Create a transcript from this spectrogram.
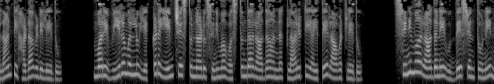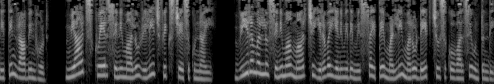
ఎలాంటి హడావిడి లేదు. మరి వీరమల్లు ఎక్కడ ఏం చేస్తున్నాడు సినిమా వస్తుందా రాదా అన్న క్లారిటీ అయితే రావట్లేదు. సినిమా రాదనే ఉద్దేశ్యంతోనే నితిన్ రాబిన్హుడ్ మ్యాడ్ స్క్వేర్ సినిమాలు రిలీజ్ ఫిక్స్ చేసుకున్నాయి. వీరమల్లు సినిమా మార్చి ఇరవై ఎనిమిది మిస్ అయితే మళ్ళీ మరో డేట్ చూసుకోవాల్సి ఉంటుంది.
